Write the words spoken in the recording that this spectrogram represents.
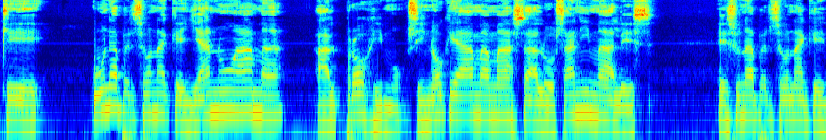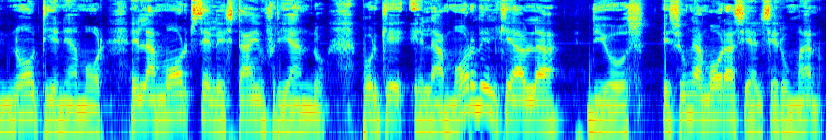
que una persona que ya no ama al prójimo, sino que ama más a los animales, es una persona que no tiene amor. El amor se le está enfriando, porque el amor del que habla Dios es un amor hacia el ser humano.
